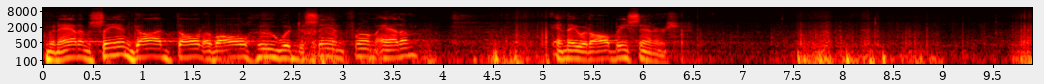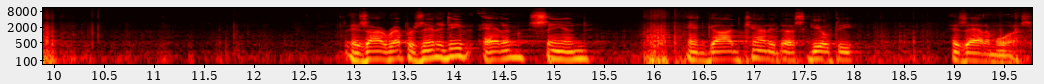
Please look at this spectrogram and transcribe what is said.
When Adam sinned, God thought of all who would descend from Adam, and they would all be sinners. As our representative, Adam sinned, and God counted us guilty as Adam was.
